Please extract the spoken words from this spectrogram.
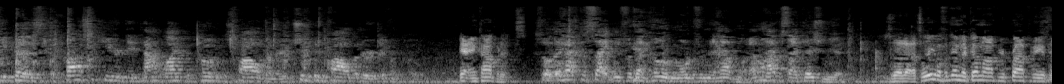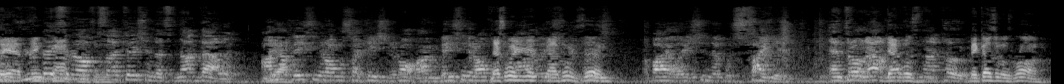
because the prosecutor did not like the code it was filed under. It should have been filed under a different code. Yeah, incompetence. So they have to cite me for that code in order for me to have one. I don't have a citation yet. So that's legal for them to come off your property if they have You're basing it off a citation that's not valid. I'm not basing it on a citation at all. I'm basing it off. That's of what a you're- that's what it violation said. that was- A violation that was cited. And thrown out. That was not code. because it was wrong.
